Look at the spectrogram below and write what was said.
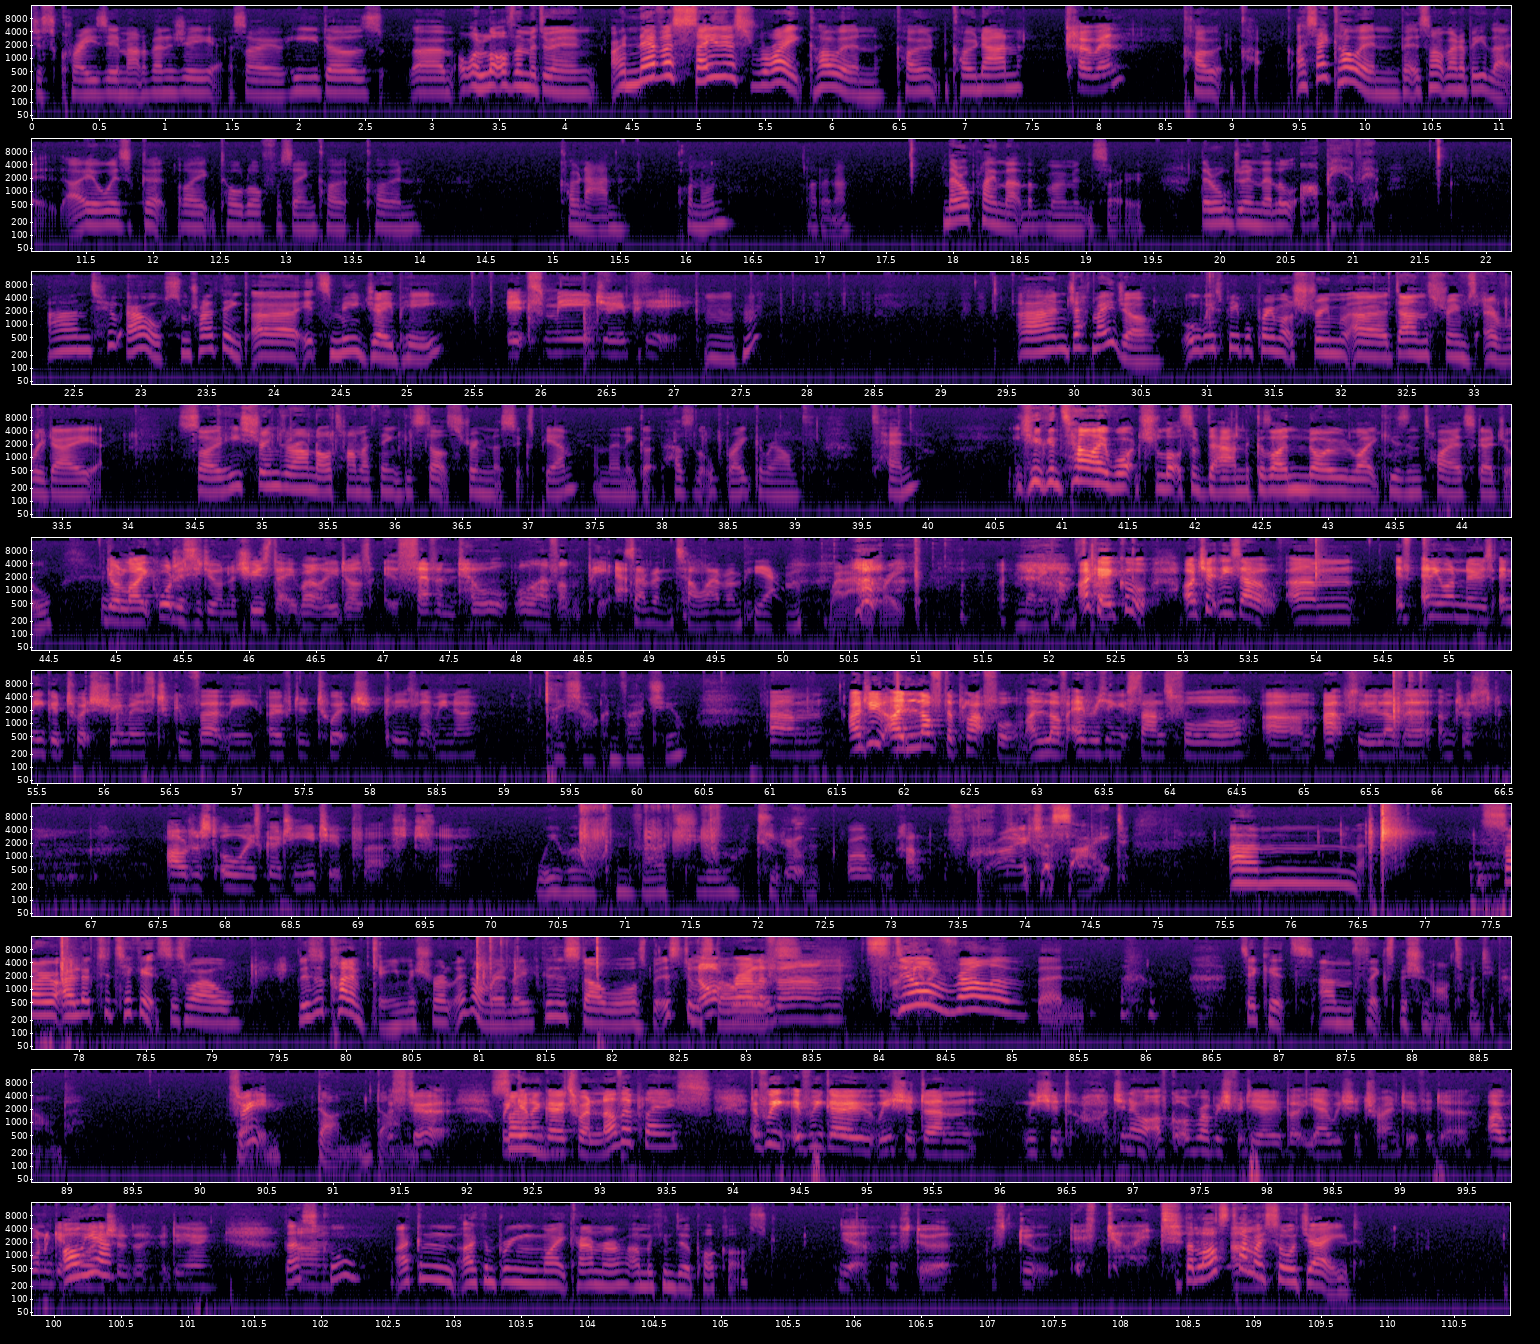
just crazy amount of energy. So he does. Um, a lot of them are doing. I never say this right. Cohen, Con- Conan, Cohen. Cohen. Co- I say Cohen, but it's not meant to be that. I always get like told off for saying Co- Cohen. Conan. Conan? I don't know. They're all playing that at the moment, so they're all doing their little RP of it. And who else? I'm trying to think. Uh, it's me, JP. It's me, JP. Mm-hmm. And Jeff Major. All these people pretty much stream. Uh, Dan streams every day, so he streams around our time. I think he starts streaming at 6 p.m. and then he got has a little break around 10. You can tell I watch lots of Dan because I know like his entire schedule. You're like, what does he do on a Tuesday? Well, he does seven till eleven p.m. 7 till 11 p.m. when I have a break. and then he comes Okay, back. cool. I'll check these out. Um, if anyone knows any good Twitch streamers to convert me over to Twitch, please let me know. I shall convert you. Um, I do. I love the platform. I love everything it stands for. Um, absolutely love it. I'm just. I'll just always go to YouTube first. So. We will convert you to the brighter side. Um. So I looked at tickets as well. This is kind of gameish, rel- it's not really because it's Star Wars, but it's still Not Star relevant. Wars. Not relevant. Still relevant. tickets um for the exhibition are twenty pound. Sweet. Done. Done. Let's do it. We're gonna go to another place. If we if we go, we should um we should. oh, do you know what? I've got a rubbish video, but yeah, we should try and do a video. I want to get Oh, more yeah. into the videoing. That's Um, cool. I can I can bring my camera and we can do a podcast. Yeah, let's do it. Let's do it. Let's do it. The last time Um, I saw Jade,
